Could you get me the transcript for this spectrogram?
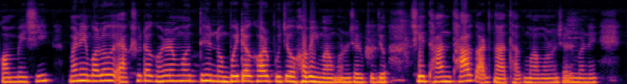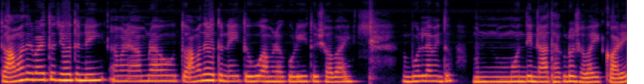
কম বেশি মানে বলো একশোটা ঘরের মধ্যে নব্বইটা ঘর পুজো হবেই মা মনসার পুজো। সে থান থাক আর না থাক মা মনসার মানে। তো আমাদের বাড়িতে যেহেতু নেই মানে আমরাও তো, আমাদেরও তো নেই তবু আমরা করি তো সবাই। বললামই তো মন্দির না থাকলেও সবাই করে।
